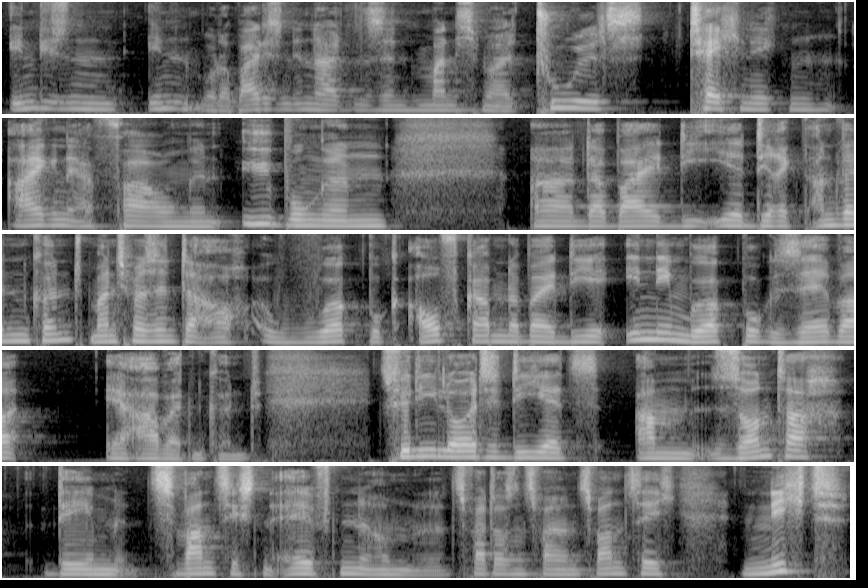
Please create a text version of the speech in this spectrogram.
in diesen, in, oder bei diesen Inhalten sind manchmal Tools, Techniken, eigene Erfahrungen, Übungen äh, dabei, die ihr direkt anwenden könnt. Manchmal sind da auch Workbook-Aufgaben dabei, die ihr in dem Workbook selber erarbeiten könnt. Für die Leute, die jetzt am Sonntag dem 20.11.2022 nicht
